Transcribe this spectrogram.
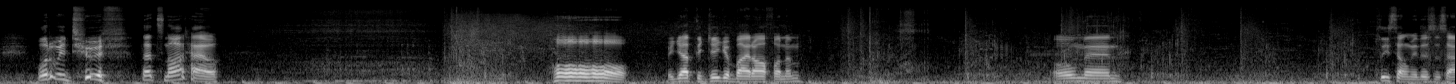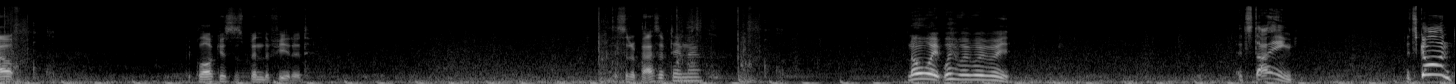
what do we do if that's not how? Oh, we got the gigabyte off on him. Oh, man. Please tell me this is out. The Glaucus has been defeated. Is it a passive tame now? No, wait, wait, wait, wait, wait. It's dying. It's gone.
